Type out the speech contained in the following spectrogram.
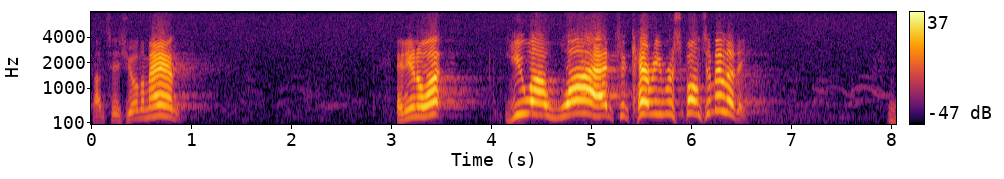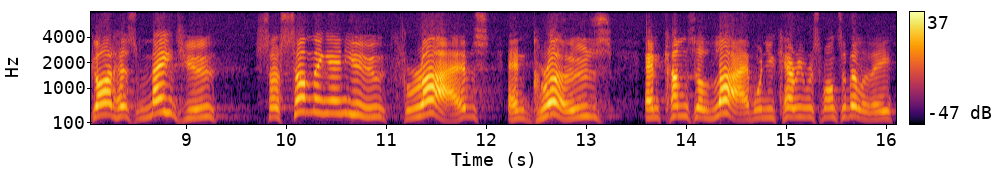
God says, You're the man. And you know what? You are wired to carry responsibility. God has made you so something in you thrives and grows and comes alive when you carry responsibility,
